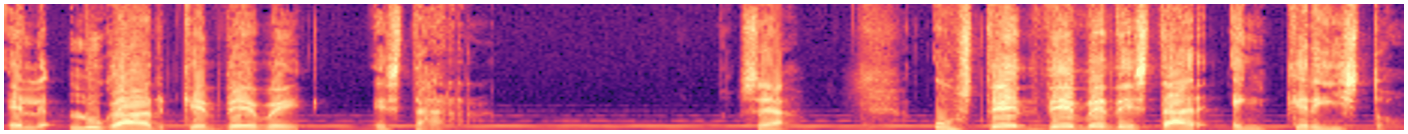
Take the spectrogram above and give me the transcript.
el lugar que debe estar. O sea, usted debe de estar en Cristo.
